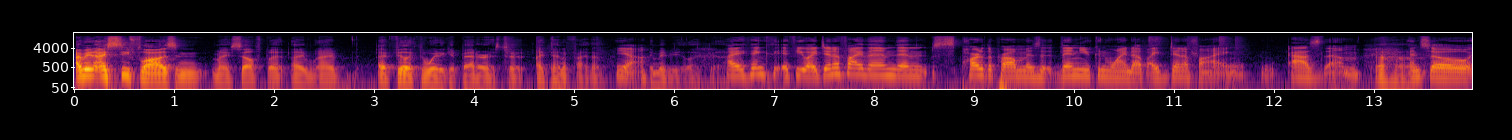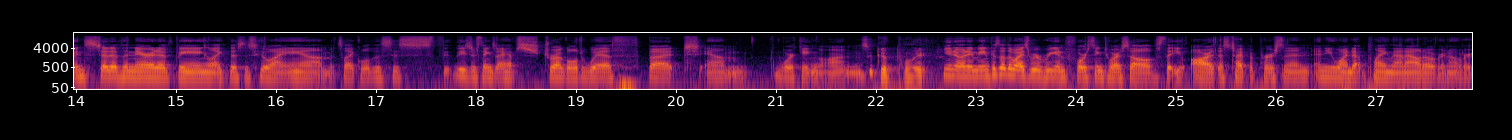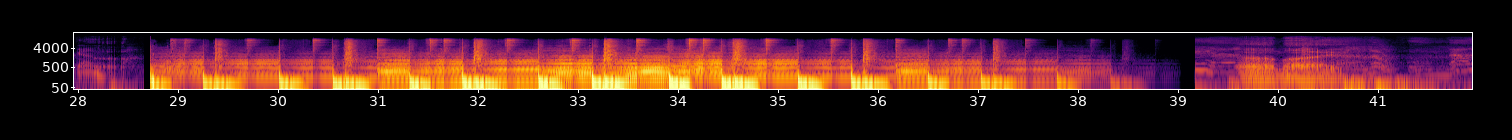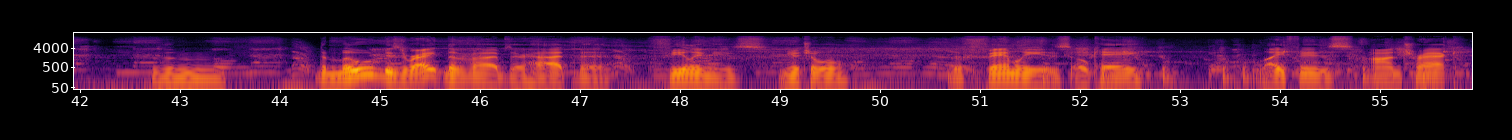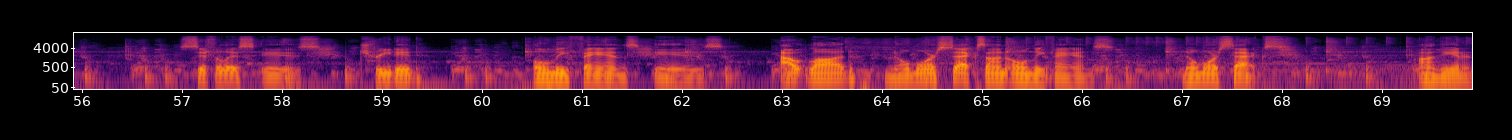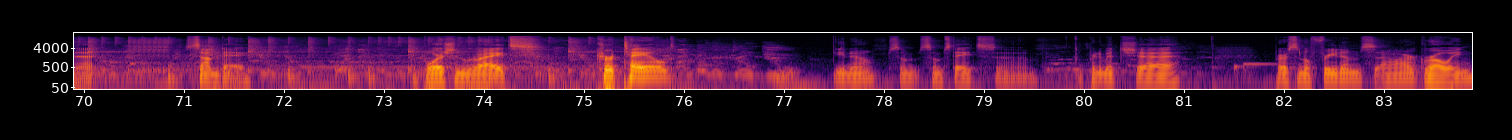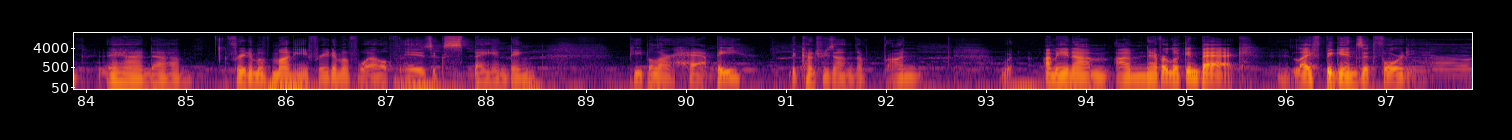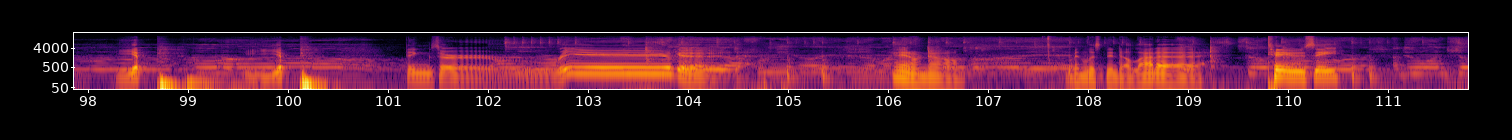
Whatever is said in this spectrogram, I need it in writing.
I mean, I see flaws in myself, but I I I feel like the way to get better is to identify them Yeah. and maybe like uh, I think if you identify them, then part of the problem is that then you can wind up identifying as them. uh-huh. And so instead of the narrative being like, this is who I am, it's like, well, this is, th- these are things I have struggled with, but am working on. That's a good point. You know what I mean? Because otherwise we're reinforcing to ourselves that you are this type of person and you wind up playing that out over and over again. Oh boy. The, the mood is right, the vibes are hot, the feeling is mutual, the family is okay, life is on track, syphilis is treated, OnlyFans is outlawed, no more sex on OnlyFans, no more sex on the internet someday. Abortion rights curtailed. You know, some some states, uh, pretty much uh, personal freedoms are growing, and um, freedom of money, freedom of wealth is expanding. People are happy. The country's on the on. I mean, I'm I'm never looking back. Life begins at forty. Yep. Yep. Things are real good. I don't know. I've been listening to a lot of Toozy,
